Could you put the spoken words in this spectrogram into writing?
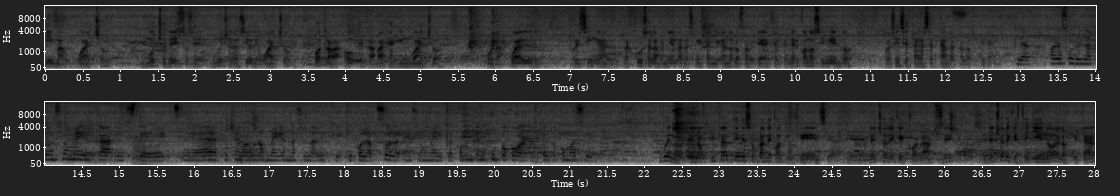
Lima, Huacho, muchos de estos, muchos han sido de Huacho o, o que trabajan en Huacho, por la cual recién al transcurso de la mañana recién están llegando los familiares que al tener conocimiento recién se están acercando acá al hospital. Claro. Ahora sobre la atención médica, este, eh, escuchan algunos medios nacionales que, colapsó la atención médica. Coméntenos un poco al respecto, ¿cómo ha sido? Bueno, el hospital tiene su plan de contingencia. El hecho de que colapse, el hecho de que esté lleno el hospital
